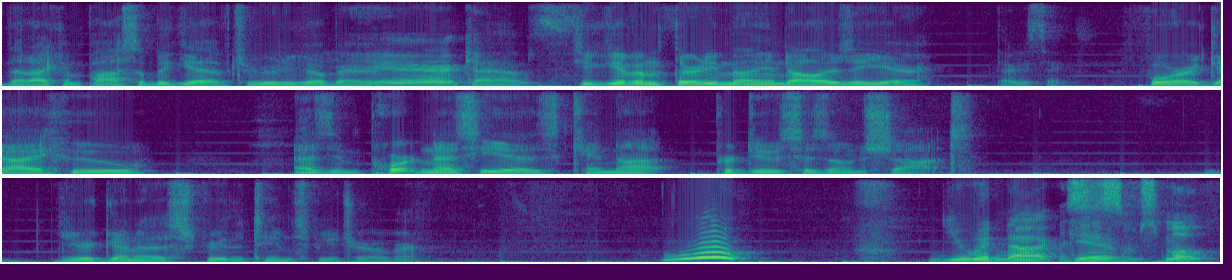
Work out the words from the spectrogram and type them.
that I can possibly give to Rudy Gobert, Here it comes. if you give him thirty million dollars a year 36. for a guy who, as important as he is, cannot produce his own shot, you're gonna screw the team's future over. Woo! You would not I see give some smoke.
